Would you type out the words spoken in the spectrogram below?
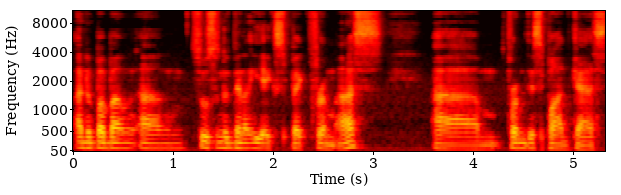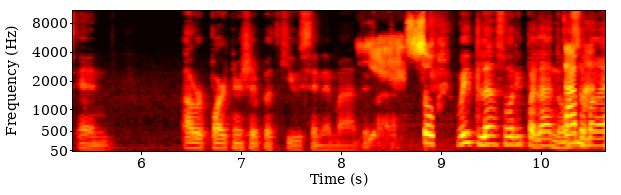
ano pa bang ang susunod na lang i-expect from us, um, from this podcast, and our partnership with Q Cinema. diba? Yes. So, Wait lang, sorry pala, no? Tama. Sa mga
